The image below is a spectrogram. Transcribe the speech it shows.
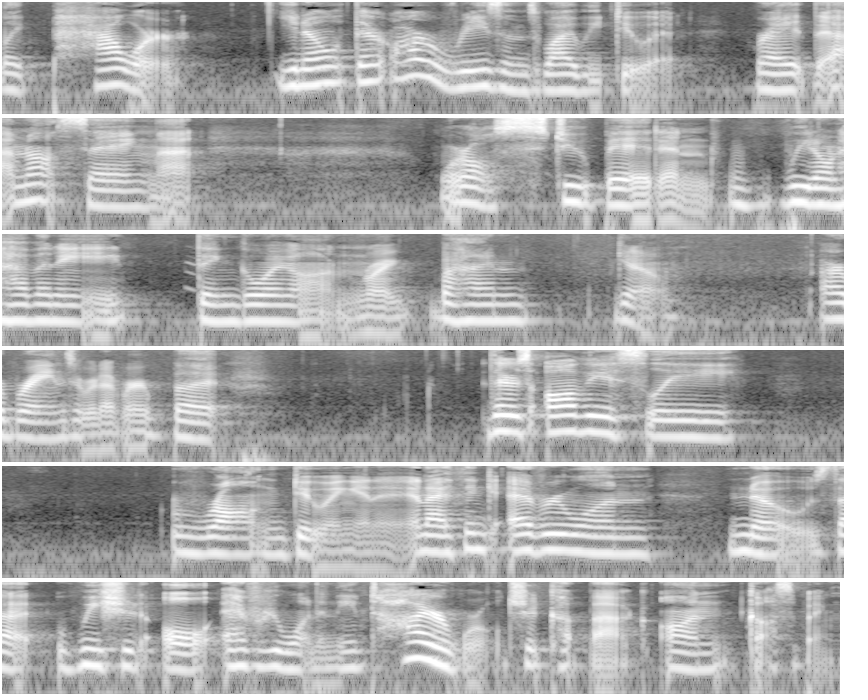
like power. You know, there are reasons why we do it, right? I'm not saying that we're all stupid and we don't have anything going on right behind, you know, our brains or whatever, but there's obviously wrongdoing in it. And I think everyone knows that we should all, everyone in the entire world, should cut back on gossiping.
